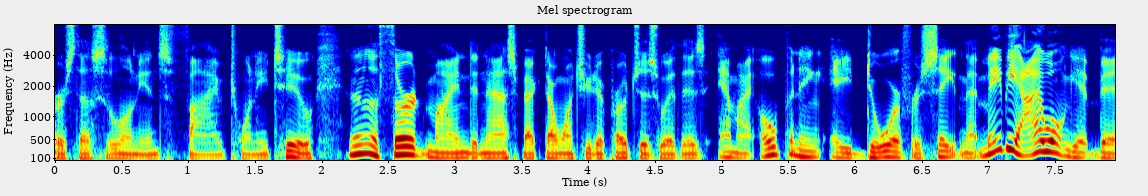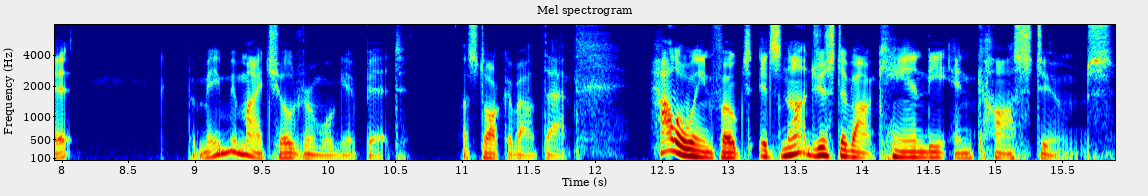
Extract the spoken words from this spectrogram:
1 Thessalonians 5:22. And then the third mind and aspect I want you to approach this with is am I opening a door for Satan that maybe I won't get bit, but maybe my children will get bit. Let's talk about that. Halloween, folks, it's not just about candy and costumes.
